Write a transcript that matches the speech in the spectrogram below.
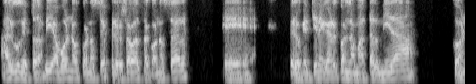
algo que todavía vos no conocés, pero ya vas a conocer. Eh, pero que tiene que ver con la maternidad, con,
